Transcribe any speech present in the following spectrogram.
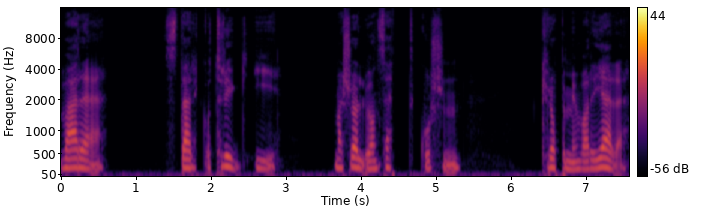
være sterk og trygg i meg sjøl, uansett hvordan kroppen min varierer.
